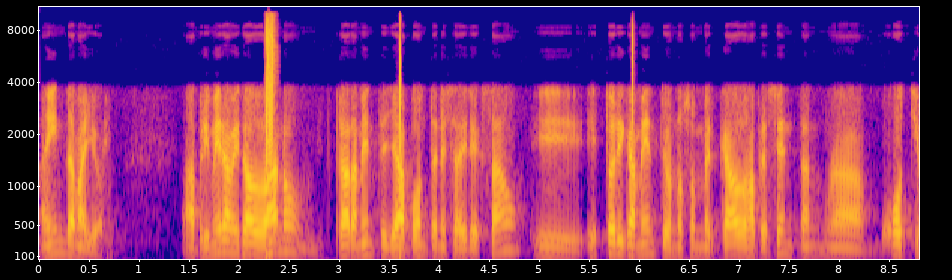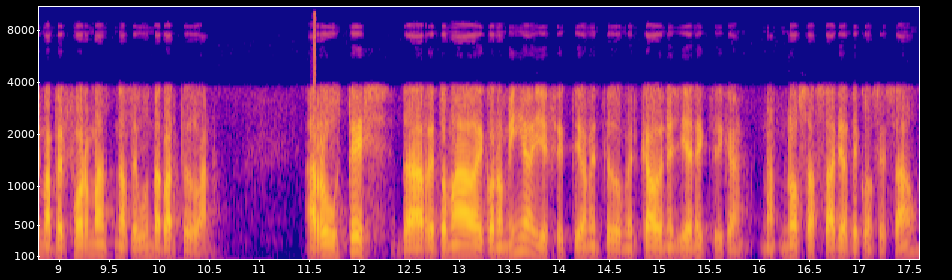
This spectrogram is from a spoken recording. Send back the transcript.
ainda maior. A primeira mitad do ano claramente ya apunta en esa dirección y históricamente os nosos mercados apresentan unha óptima performance na segunda parte do ano. A robustez da retomada da economía e efectivamente do mercado de energía eléctrica nas nosas áreas de concesión,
